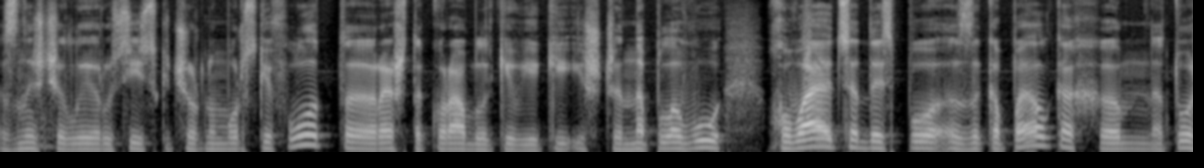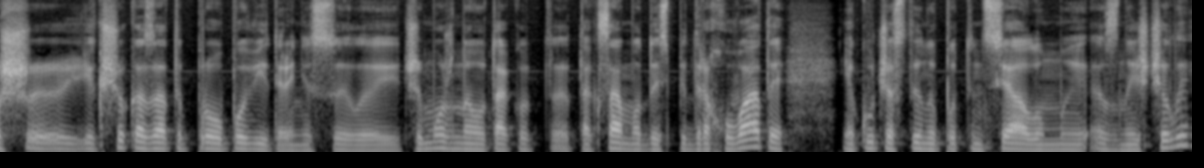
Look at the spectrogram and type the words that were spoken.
знищили російський чорноморський флот, решта корабликів, які іще на плаву ховаються десь по закапелках. Ем, Тож, якщо казати про повітряні сили, чи можна отак, от е, так само десь підрахувати, яку частину потенціалу ми знищили?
